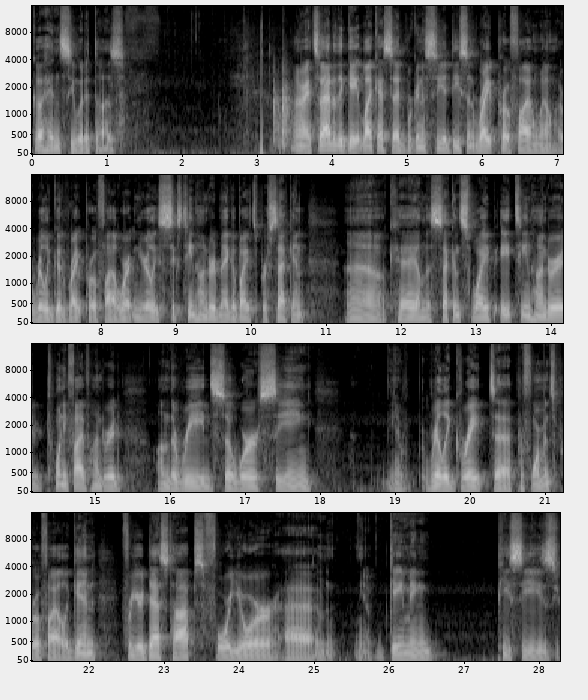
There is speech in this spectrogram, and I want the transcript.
go ahead and see what it does. All right, so out of the gate, like I said, we're going to see a decent write profile, well, a really good write profile. We're at nearly 1600 megabytes per second. Uh, okay, on the second swipe, 1800, 2500 on the reads. So we're seeing, you know, really great uh, performance profile. Again, for your desktops, for your, um, you know, gaming PCs,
